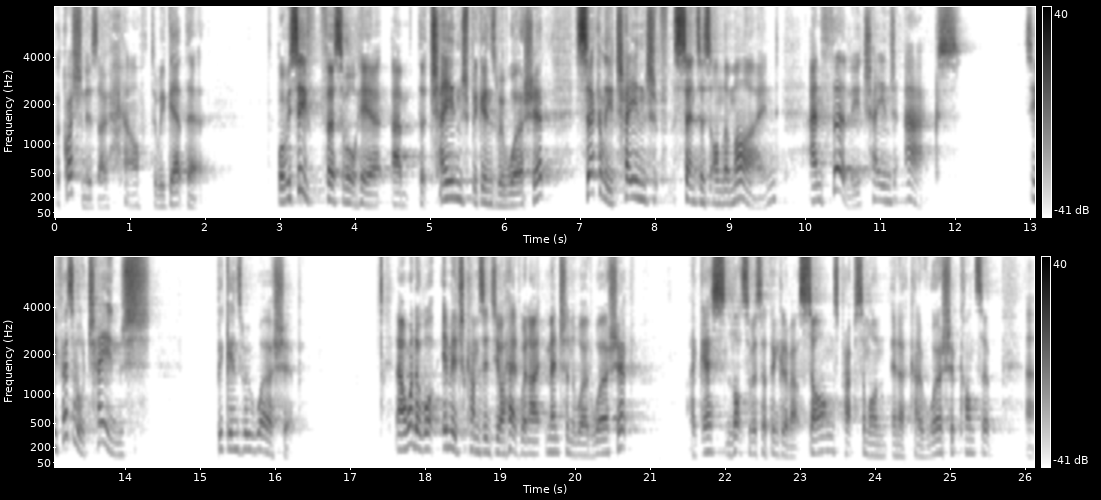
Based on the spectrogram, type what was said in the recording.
The question is, though, how do we get there? Well, we see, first of all, here um, that change begins with worship. Secondly, change centers on the mind. And thirdly, change acts. See, first of all, change begins with worship. Now, I wonder what image comes into your head when I mention the word worship. I guess lots of us are thinking about songs, perhaps someone in a kind of worship concert, uh,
